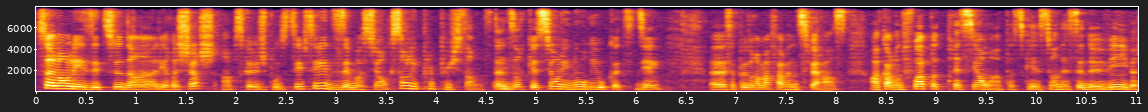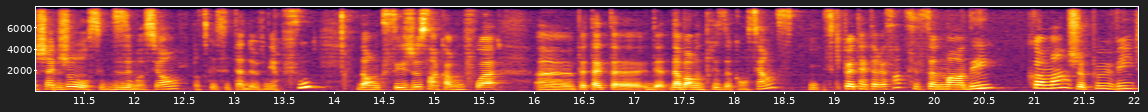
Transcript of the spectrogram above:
selon les études dans les recherches en psychologie positive, c'est les dix émotions qui sont les plus puissantes. C'est-à-dire mm-hmm. que si on les nourrit au quotidien, euh, ça peut vraiment faire une différence. Encore une fois, pas de pression, hein, parce que si on essaie de vivre à chaque jour ces 10 émotions, parce que c'est à devenir fou. Donc, c'est juste, encore une fois, euh, peut-être euh, d'abord une prise de conscience. Ce qui peut être intéressant, c'est de se demander comment je peux vivre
